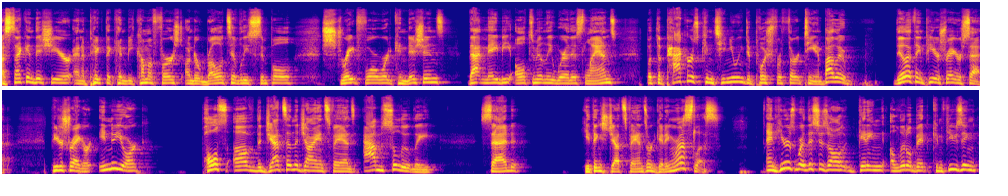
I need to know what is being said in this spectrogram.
a second this year and a pick that can become a first under relatively simple, straightforward conditions, that may be ultimately where this lands. But the Packers continuing to push for 13. And by the way, the other thing Peter Schrager said Peter Schrager in New York, pulse of the Jets and the Giants fans, absolutely said he thinks Jets fans are getting restless. And here's where this is all getting a little bit confusing.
